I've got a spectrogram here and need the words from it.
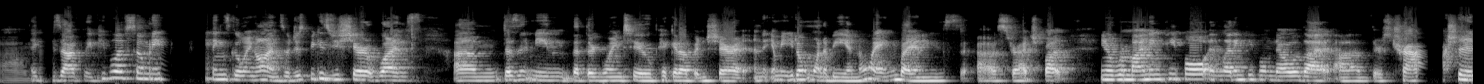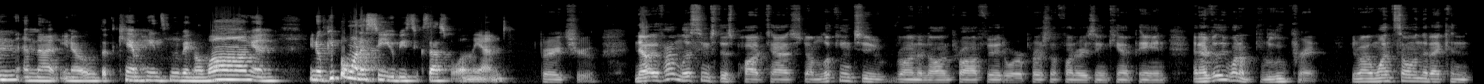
Um, exactly. People have so many things going on. So just because you share it once, um, doesn't mean that they're going to pick it up and share it. And I mean, you don't want to be annoying by any uh, stretch, but you know, reminding people and letting people know that uh, there's traction and that you know that the campaign's moving along, and you know, people want to see you be successful in the end. Very true. Now, if I'm listening to this podcast, I'm looking to run a nonprofit or a personal fundraising campaign, and I really want a blueprint. You know, I want someone that I can,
